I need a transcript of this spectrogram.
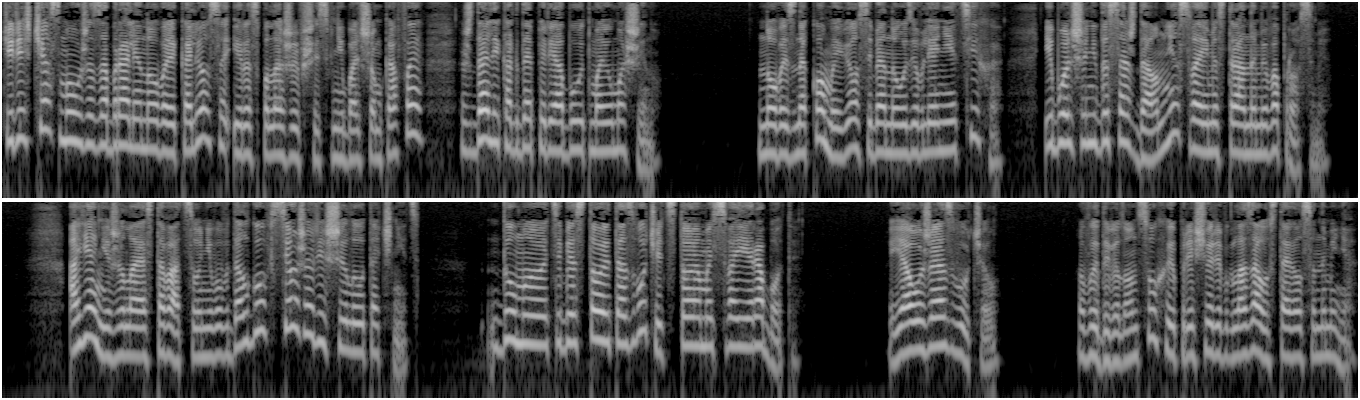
Через час мы уже забрали новые колеса и, расположившись в небольшом кафе, ждали, когда переобуют мою машину. Новый знакомый вел себя на удивление тихо и больше не досаждал мне своими странными вопросами. А я, не желая оставаться у него в долгу, все же решила уточнить. «Думаю, тебе стоит озвучить стоимость своей работы». «Я уже озвучил», Выдавил он сухо и, прищурив глаза, уставился на меня.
